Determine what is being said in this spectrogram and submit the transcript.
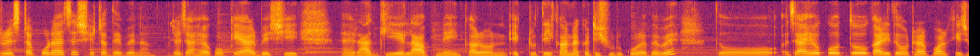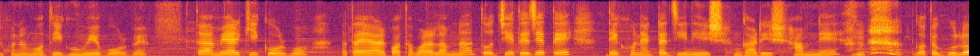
ড্রেসটা পরে আছে সেটা দেবে না। তো যাই হোক, ওকে আর বেশি রাগিয়ে লাভ নেই, কারণ একটুতেই কান্নাকাটি শুরু করে দেবে। তো যাই হোক, ও তো গাড়িতে ওঠার পর কিছুক্ষণের মধ্যেই ঘুমিয়ে পড়বে। তাই আমি আর কি করব? তাই আর কথা বাড়ালাম না। তো যেতে যেতে দেখুন একটা জিনিস গাড়ির সামনে কতগুলো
